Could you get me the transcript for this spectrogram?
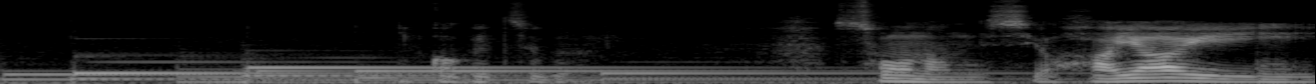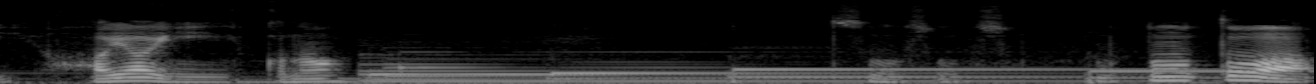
?2 ヶ月ぐらい。そうなんですよ早い早いかな？そうそうそうもともとは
